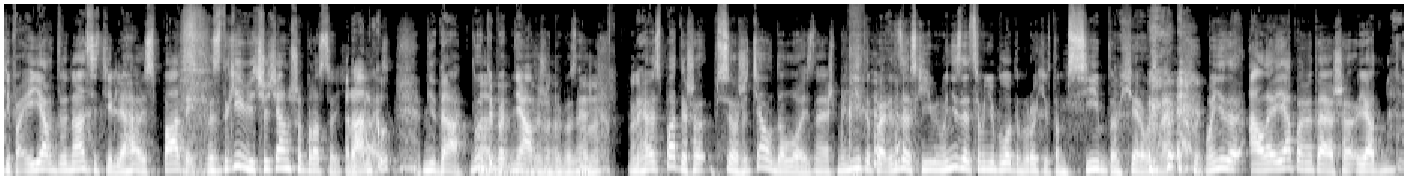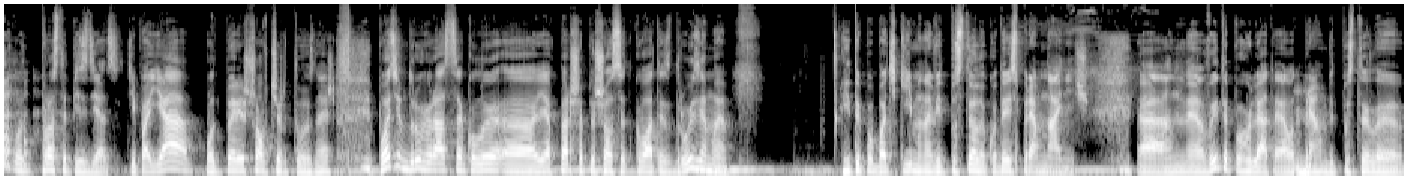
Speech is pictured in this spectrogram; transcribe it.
Типа, і я в 12 лягаю спати. З таким відчуттям, що просто Ранку? Ні, да. Ну, типа дня вже, типу, знаєш. Лягаю спати, що все, життя вдалось. Знаєш, мені тепер не знаю, скільки мені здається, мені було там років там 7, там хер знає. Мені але я пам'ятаю, що я от просто піздець. Типа, я от перейшов черту, знаєш. Потім другий раз це коли е, я вперше пішов святкувати з друзями. І, типу, батьки мене відпустили кудись прям на ніч. Е, не вийти погуляти, а от прям відпустили.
